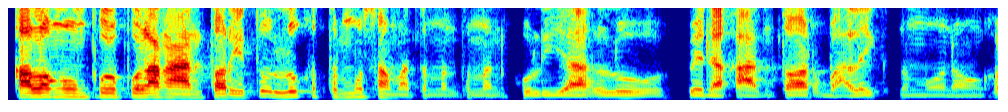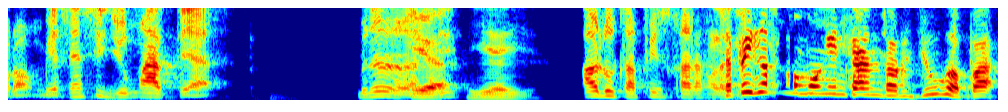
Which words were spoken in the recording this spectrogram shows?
kalau ngumpul pulang kantor itu lu ketemu sama teman-teman kuliah lu, beda kantor, balik ketemu nongkrong. Biasanya sih Jumat ya. Bener gak Iya. sih? Iya, iya. Aduh, tapi sekarang Tapi nggak ngomongin kantor juga, Pak.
